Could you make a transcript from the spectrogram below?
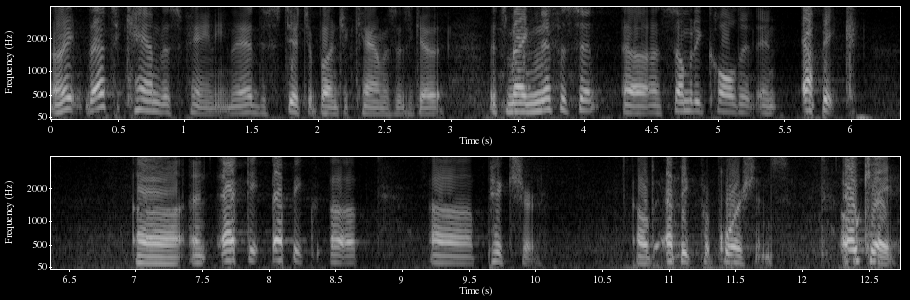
All right, that's a canvas painting. They had to stitch a bunch of canvases together. It's magnificent. Uh, somebody called it an epic, uh, an epic uh, uh, picture of epic proportions. Okay,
